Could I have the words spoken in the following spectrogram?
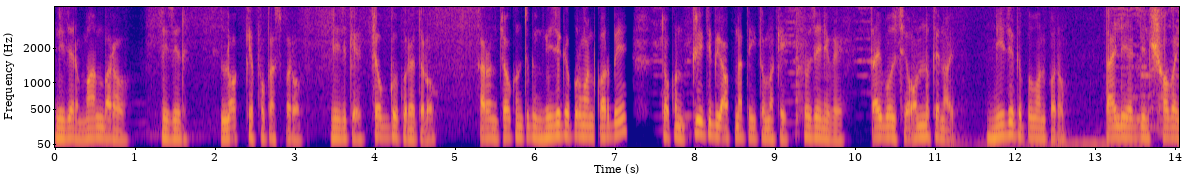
নিজের মান বাড়ো নিজের লক্ষ্যে ফোকাস করো, নিজেকে যোগ্য করে তোলো। কারণ যখন তুমি নিজেকে প্রমাণ করবে, তখন পৃথিবী আপনাতেই তোমাকে খুঁজে নেবে। তাই বলছে, অন্যকে নয় নিজেকে প্রমাণ করো তাইলে একদিন সবাই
